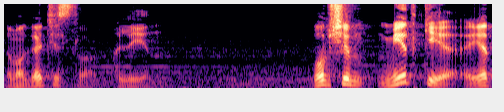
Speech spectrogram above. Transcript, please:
Домогательство? Блин. В общем, метки... Я,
